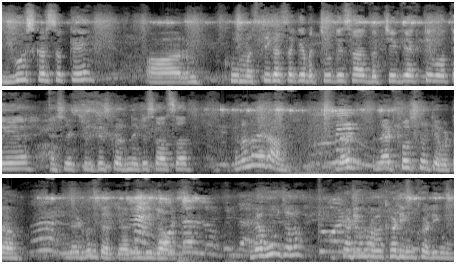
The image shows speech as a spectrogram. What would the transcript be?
यूज़ कर सके और खूब मस्ती कर सके बच्चों के साथ। बच्चे भी एक्टिव होते हैं ऐसे एक्टिविटीज़ करने के साथ साथ है ना नायरा? नेट नेट क्लोज करके बेटा। नेट बंद करके आ जल्दी जाओ। मैं हूँ, चलो। खड़ी हूँ हाँ मैं खड़ी हूँ खड़ी हूँ।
